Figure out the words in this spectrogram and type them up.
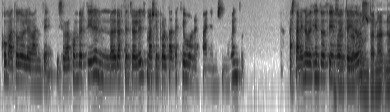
como a todo el Levante y se va a convertir en una de las centrales más importantes que hubo en España en ese momento hasta 1952. te iba a preguntar, no,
